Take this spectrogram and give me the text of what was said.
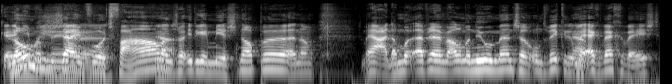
dan logischer zijn eh, voor het verhaal. ja. En dan zou iedereen meer snappen. En dan, maar ja, dan hebben we allemaal nieuwe mensen het ontwikkelen. Ja. Ben je echt weg geweest.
